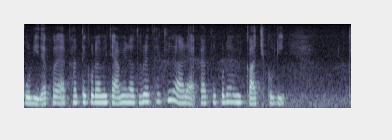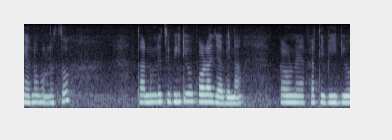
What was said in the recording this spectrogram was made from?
করি। দেখো এক হাতে করে আমি ক্যামেরা ধরে থাকি আর এক হাতে করে আমি কাজ করি। কেন বলো তো তা নাহলে তো ভিডিও করা যাবে না। কারণ এক হাতে ভিডিও,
